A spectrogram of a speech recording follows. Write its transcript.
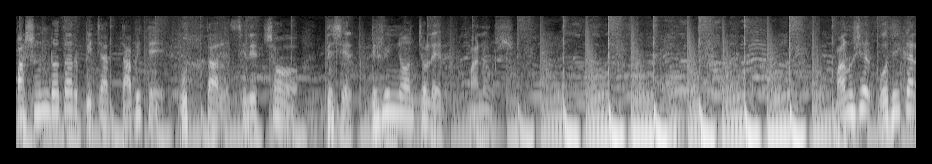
পাষণ্ডতার বিচার দাবিতে উত্তাল সিলেট সহ দেশের বিভিন্ন অঞ্চলের মানুষ। মানুষের অধিকার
